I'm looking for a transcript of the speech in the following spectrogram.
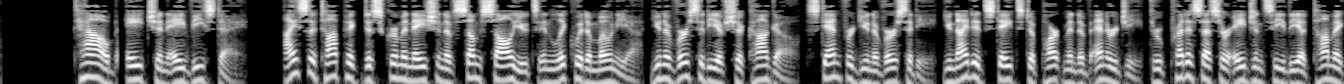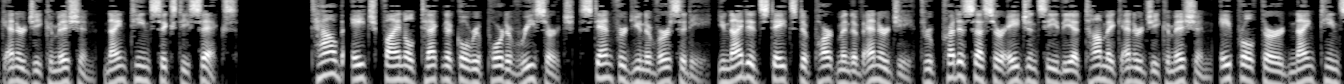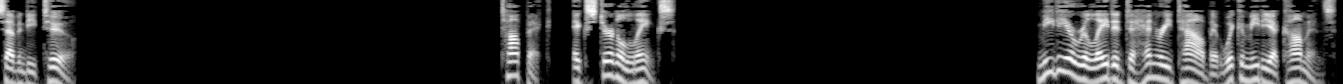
Taube, H. and A. Viste. Isotopic discrimination of some solutes in liquid ammonia, University of Chicago, Stanford University, United States Department of Energy through predecessor agency the Atomic Energy Commission, 1966. Taube, H. Final Technical Report of Research, Stanford University, United States Department of Energy through predecessor agency the Atomic Energy Commission, April 3, 1972. External links Media related to Henry Taube at Wikimedia Commons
